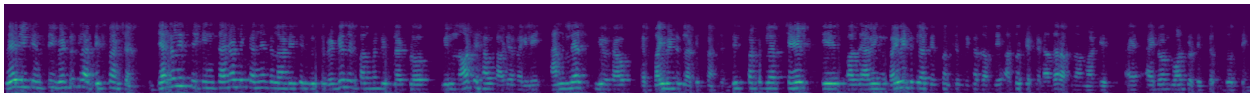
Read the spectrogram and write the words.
where you can see ventricular dysfunction. Generally speaking, cyanotic congenital heart disease with reduced pulmonary blood flow will not have cardiomegaly unless you have a biventricular dysfunction. This particular child is was having biventricular dysfunction because of the associated other abnormalities. I, I don't want to discuss those things.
